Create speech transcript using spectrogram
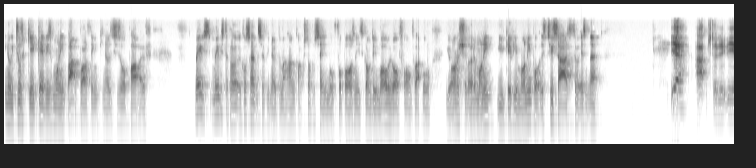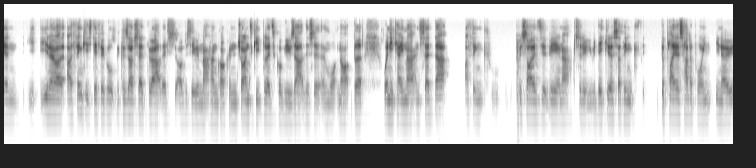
you know he does give give his money back, but I think you know this is all part of maybe maybe it's the political sense of you know the Matt Hancock stuff of saying well footballers need to go and do more. We've all fallen for that. Well, you're on a shitload of money, you give your money, but there's two sides to it, isn't there? Yeah, absolutely. And, you know, I, I, think it's difficult because I've said throughout this, obviously, with Matt Hancock and trying to keep political views out of this and whatnot. But when he came out and said that, I think, besides it being absolutely ridiculous, I think the players had a point. You know,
